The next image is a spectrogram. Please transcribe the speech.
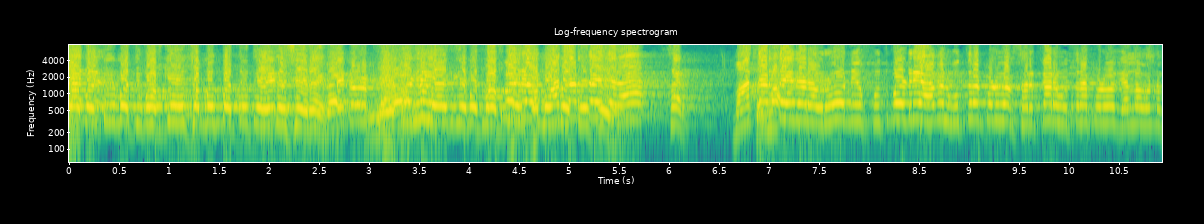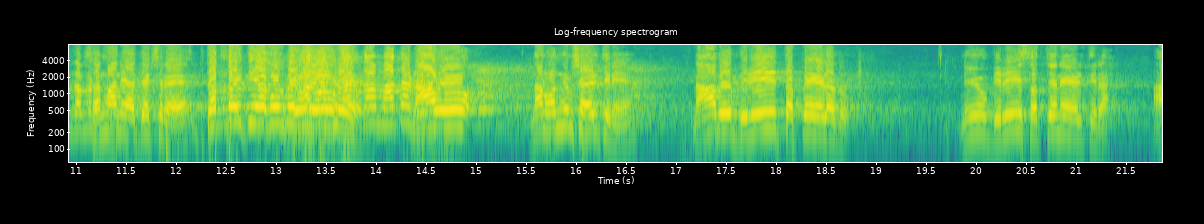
ಪ್ರಾಪರ್ಟಿ ಮತ್ತು ವಫ್ಗೆ ಸಂಬಂಧ ಬರ್ತೈತೆ ಅಧ್ಯಕ್ಷರೇ? ಸಂಬಂಧ ಬರ್ತೈತೆ? ಸರ್ ಮಾತಾಡ್ತಾ ಇದಾರೆ ಅವರು. ನೀವು ಕುತ್ಕೊಳ್ರಿ ಆಮೇಲೆ ಉತ್ತರ ಕೊಡುವಾಗ ಸರ್ಕಾರ ಉತ್ತರ ಕೊಡುವಾಗ ಎಲ್ಲವನ್ನು ಗಮನ ಸನ್ಮಾನ್ಯ ಅಧ್ಯಕ್ಷರೇ ತಪ್ಪೈತಿ ಹೋಗ್ಬೇಕು ಮಾತಾಡಿ ನಾವು ನಾನು ಒಂದ್ ನಿಮಿಷ ಹೇಳ್ತೀನಿ. ನಾವೇ ಬಿರಿ ತಪ್ಪೇ ಹೇಳೋದು. ನೀವು ಬಿರಿ ಸತ್ಯನೇ ಹೇಳ್ತೀರಾ? ಆ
